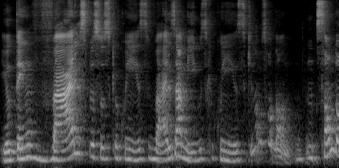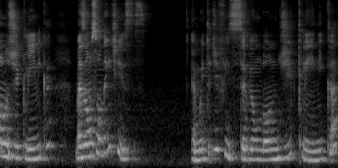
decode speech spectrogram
Eu tenho várias pessoas que eu conheço, vários amigos que eu conheço, que não são donos, são donos de clínica, mas não são dentistas. É muito difícil você ver um dono de clínica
